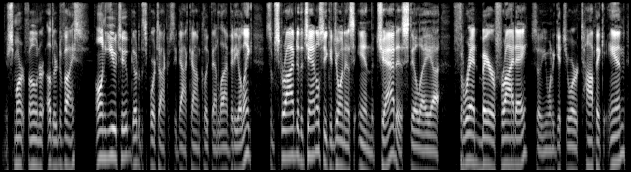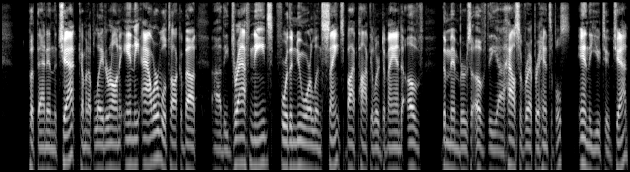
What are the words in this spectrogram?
your smartphone or other device, on YouTube. Go to the thesportsocracy.com, click that live video link, subscribe to the channel so you can join us in the chat. It's still a uh, threadbare Friday, so you want to get your topic in put that in the chat. Coming up later on in the hour, we'll talk about uh, the draft needs for the New Orleans Saints by popular demand of the members of the uh, House of Reprehensibles in the YouTube chat.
